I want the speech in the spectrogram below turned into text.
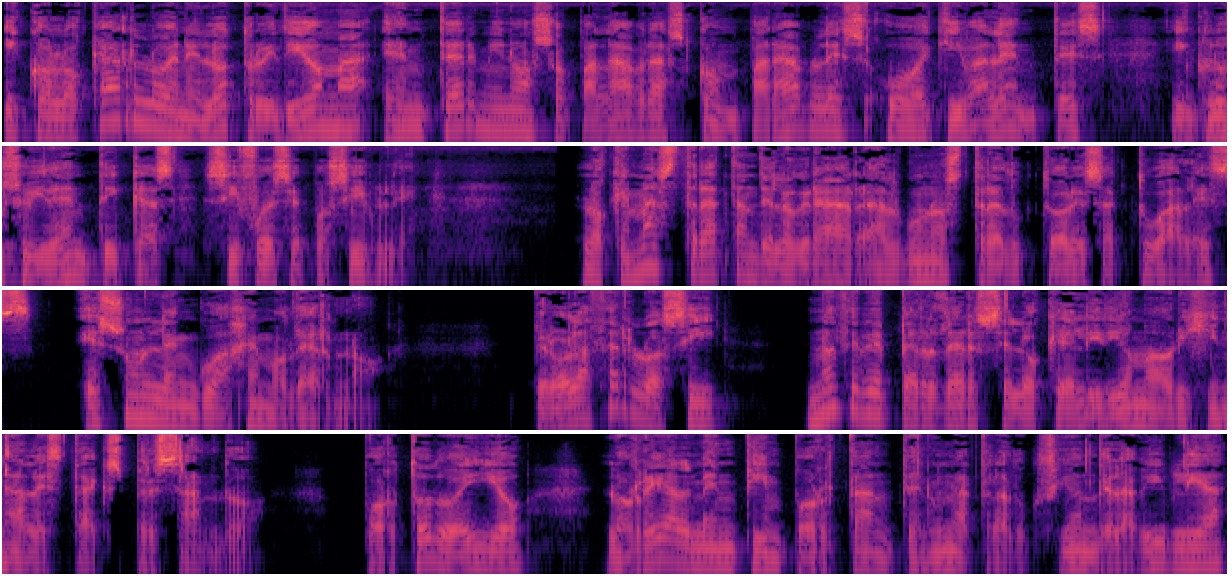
y colocarlo en el otro idioma en términos o palabras comparables o equivalentes, incluso idénticas si fuese posible. Lo que más tratan de lograr algunos traductores actuales es un lenguaje moderno, pero al hacerlo así no debe perderse lo que el idioma original está expresando. Por todo ello, lo realmente importante en una traducción de la Biblia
